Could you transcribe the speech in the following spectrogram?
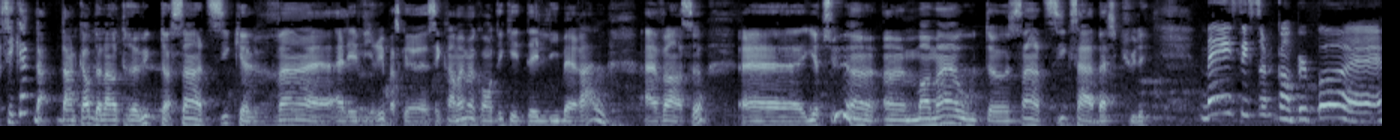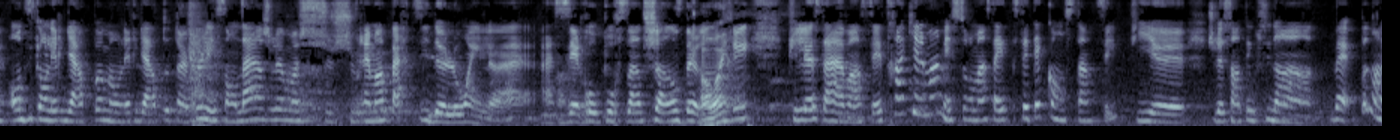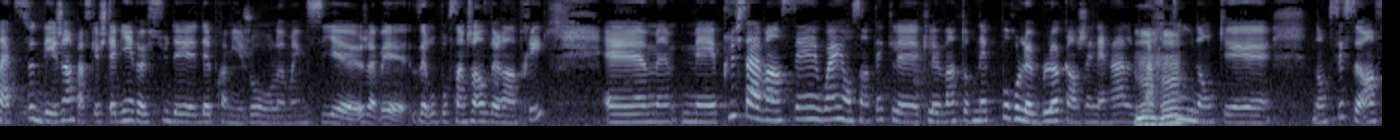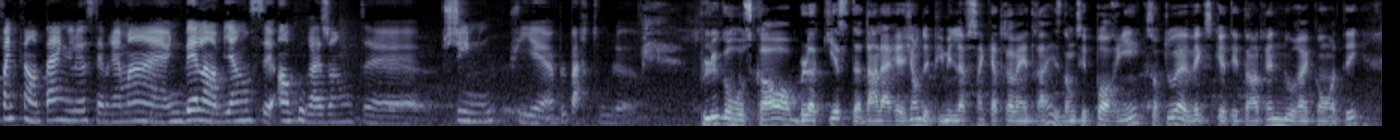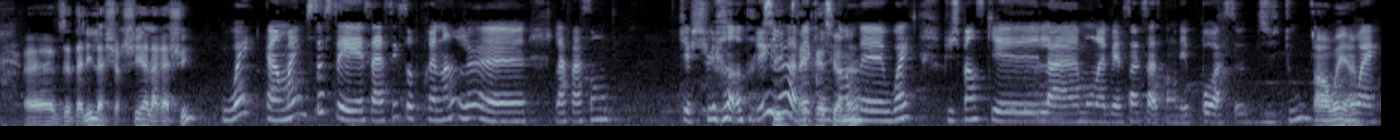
C'est quand, dans, dans le cadre de l'entrevue, que tu as senti que le vent euh, allait virer? Parce que c'est quand même un comté qui était libéral avant ça. Euh, y a-tu un, un moment où tu as senti que ça a basculé? Ben, c'est sûr qu'on peut pas. euh, on dit qu'on les regarde pas, mais on les regarde tout un peu les sondages. Là, moi, je suis vraiment partie de loin, là, à, à 0% de chance de Ah ouais? rentrer. Puis là, ça avançait tranquillement, mais sûrement. C'était constant, tu sais. Puis euh, je le sentais aussi dans, ben, pas dans l'attitude des gens parce que j'étais bien reçue dès, dès le premier jour, là, même si euh, j'avais 0% de chance de rentrer. Euh, mais plus ça avançait, ouais, on sentait que le, que le vent tournait pour le bloc en général Mhm. partout. Donc, euh, donc c'est ça. En fin de campagne, là, c'était vraiment euh, une belle ambiance euh, encourageante euh, chez nous, puis un peu partout là. plus gros score bloquiste dans la région depuis 1993, donc c'est pas rien, surtout avec ce que tu es en train de nous raconter. Euh, vous êtes allé la chercher à l'arracher. Ouais, quand même, ça c'est assez surprenant là, euh, la façon que je suis rentrée là, avec autant de ouais. Puis je pense que la mon adversaire s'attendait pas à ça du tout. Ah ouais, hein? Ouais.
